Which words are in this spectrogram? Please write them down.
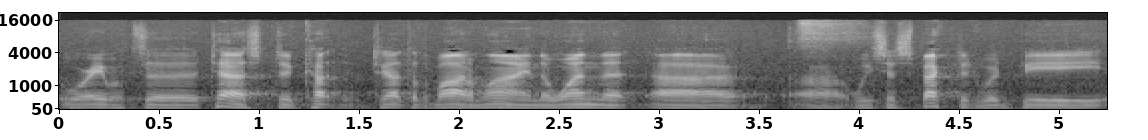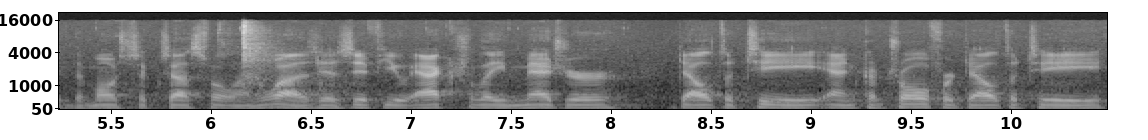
were able to test, to cut, to cut to the bottom line, the one that uh, uh, we suspected would be the most successful and was, is if you actually measure delta T and control for delta T,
